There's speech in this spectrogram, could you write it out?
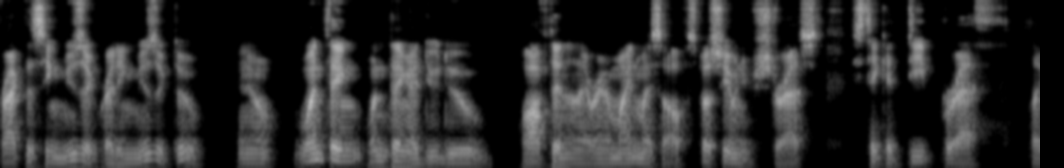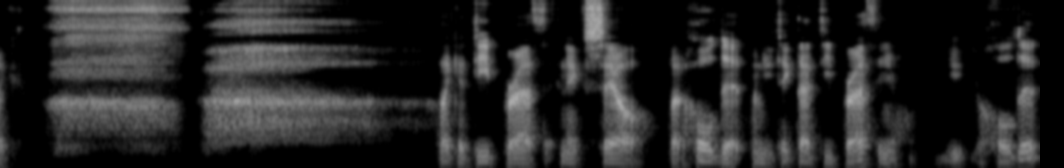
practicing music, writing music too. You know, one thing, one thing I do do often, and I remind myself, especially when you're stressed, is take a deep breath, like, like a deep breath and exhale, but hold it. When you take that deep breath and you, you hold it,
